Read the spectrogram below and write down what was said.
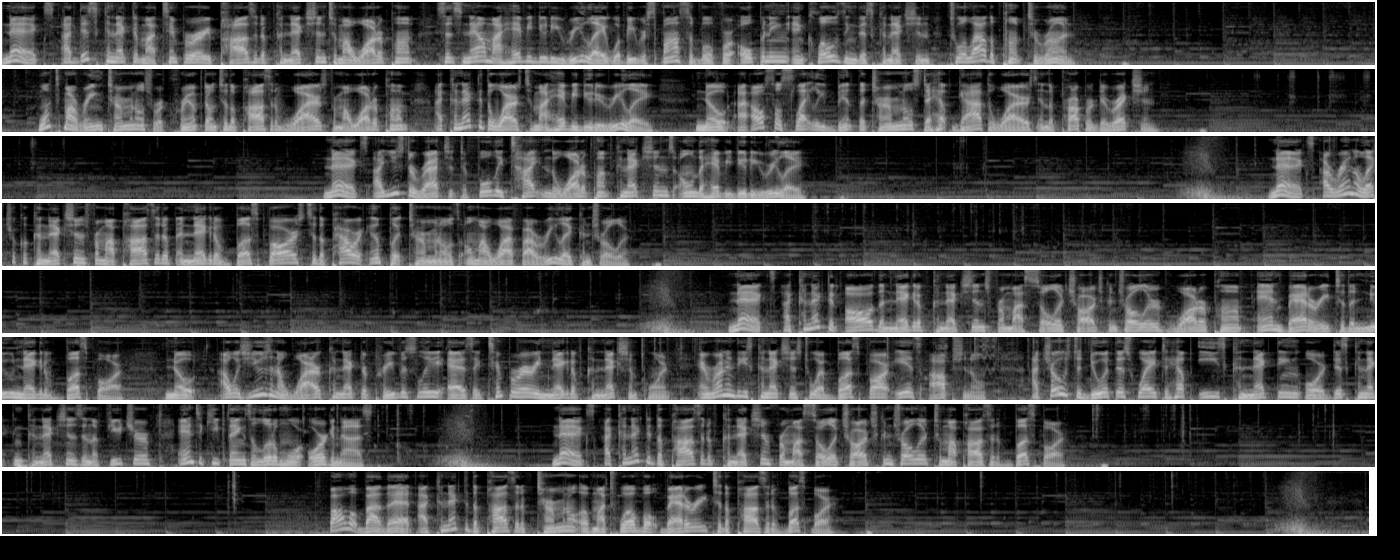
Next, I disconnected my temporary positive connection to my water pump since now my heavy duty relay would be responsible for opening and closing this connection to allow the pump to run. Once my ring terminals were crimped onto the positive wires for my water pump, I connected the wires to my heavy duty relay. Note, I also slightly bent the terminals to help guide the wires in the proper direction. Next, I used a ratchet to fully tighten the water pump connections on the heavy duty relay. Next, I ran electrical connections from my positive and negative bus bars to the power input terminals on my Wi-Fi relay controller. Next, I connected all the negative connections from my solar charge controller, water pump, and battery to the new negative bus bar. Note, I was using a wire connector previously as a temporary negative connection point and running these connections to a bus bar is optional. I chose to do it this way to help ease connecting or disconnecting connections in the future and to keep things a little more organized. Next, I connected the positive connection from my solar charge controller to my positive bus bar. Followed by that, I connected the positive terminal of my 12 volt battery to the positive bus bar.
